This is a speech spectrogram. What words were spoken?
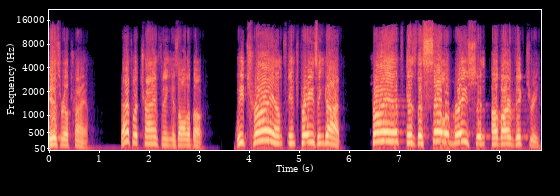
Israel triumphed. That's what triumphing is all about. We triumph in praising God. Triumph is the celebration of our victory.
